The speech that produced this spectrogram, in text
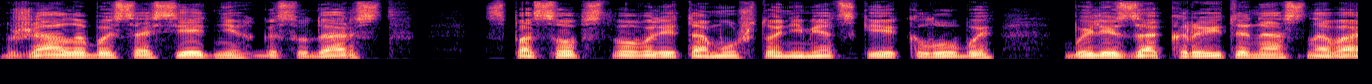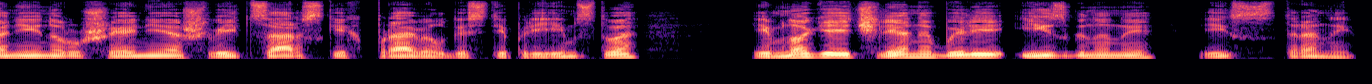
Жалобы соседних государств способствовали тому, что немецкие клубы были закрыты на основании нарушения швейцарских правил гостеприимства, и многие члены были изгнаны из страны.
